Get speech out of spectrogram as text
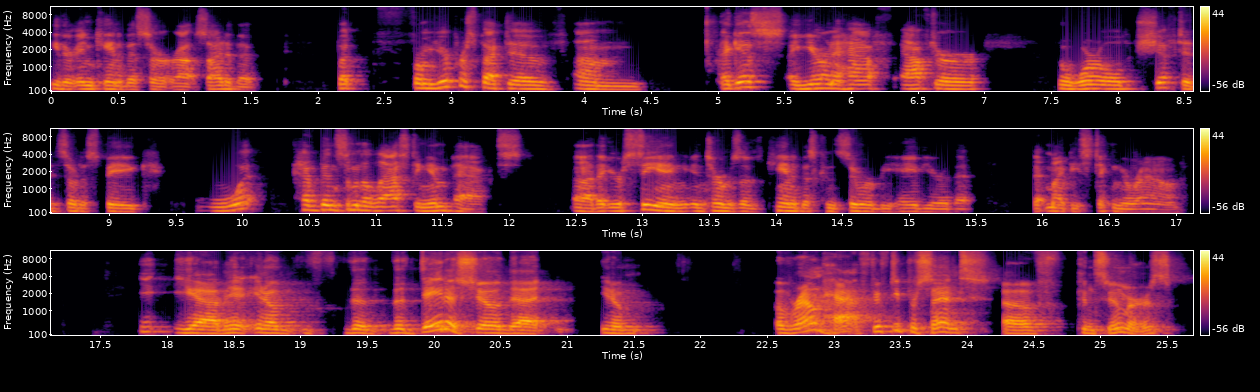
either in cannabis or, or outside of it. But from your perspective, um, I guess a year and a half after the world shifted, so to speak, what have been some of the lasting impacts uh, that you're seeing in terms of cannabis consumer behavior that that might be sticking around? Yeah, I mean, you know, the the data showed that you know around half, fifty percent of consumers,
